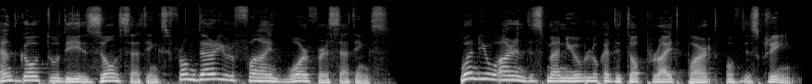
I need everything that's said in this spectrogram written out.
and go to the zone settings. From there you'll find warfare settings. When you are in this menu, look at the top right part of the screen.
